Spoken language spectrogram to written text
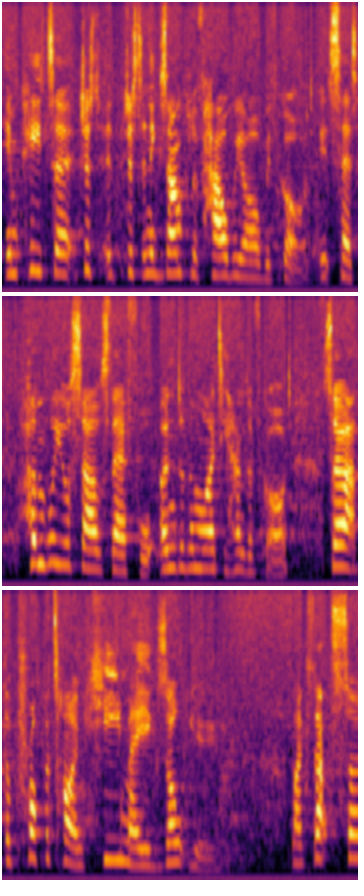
In Peter, just, uh, just an example of how we are with God, it says, Humble yourselves, therefore, under the mighty hand of God, so at the proper time he may exalt you. Like, that's so.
